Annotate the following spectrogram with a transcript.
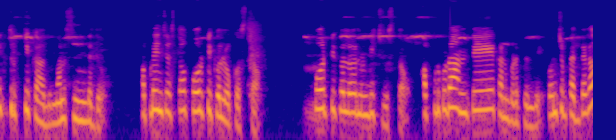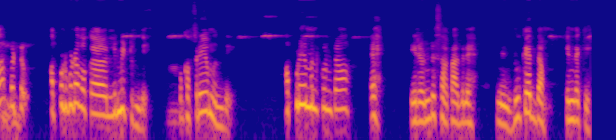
నీకు తృప్తి కాదు మనసు నిండదు. అప్పుడు ఏం చేస్తావు? పోర్టికోలోకి వస్తావు. పోర్టికోలో నుండి చూస్తావు. అప్పుడు కూడా అంతే కనపడుతుంది కొంచెం పెద్దగా బట్ అప్పుడు కూడా ఒక లిమిట్ ఉంది. ఒక ఫ్రేమ్ ఉంది. అప్పుడు ఏమనుకుంటావు? ఏ ఈ రెండు సా కాదులే నేను దూకేద్దాం కిందకి.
